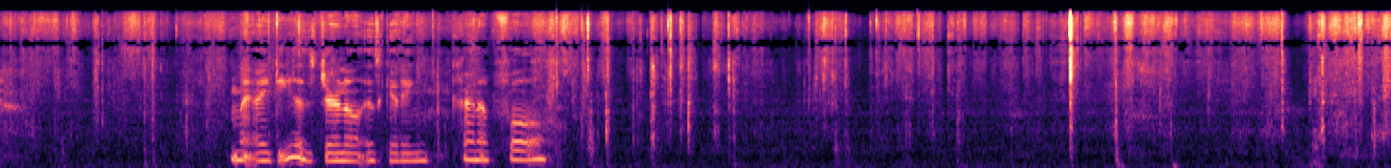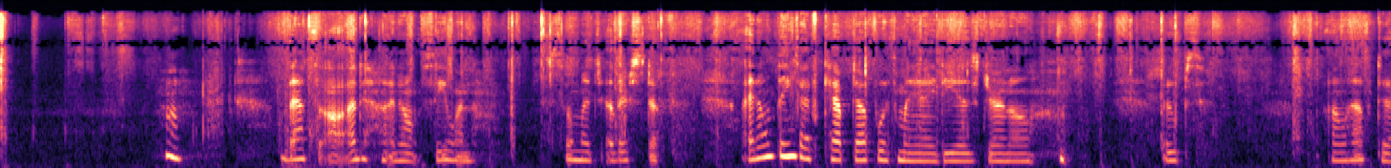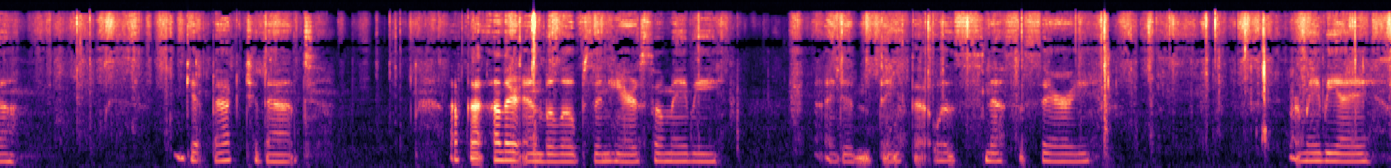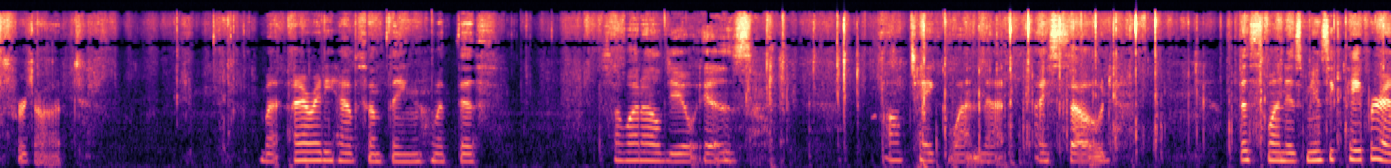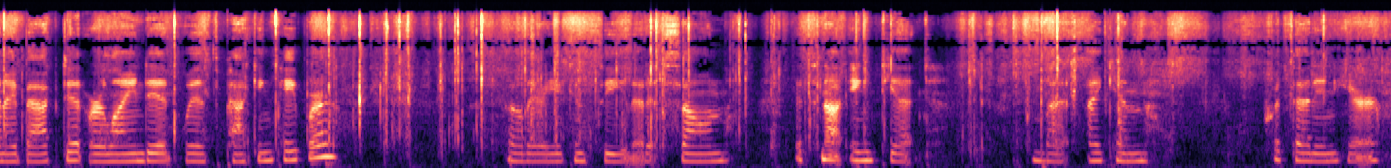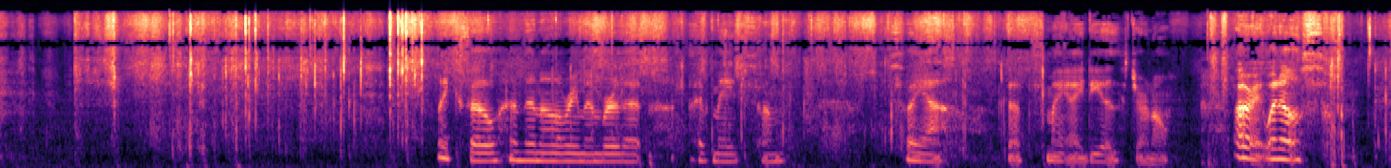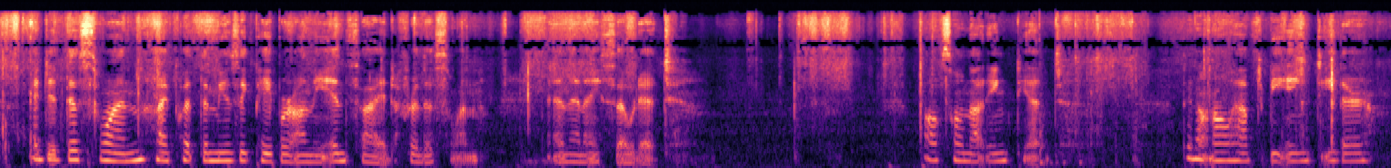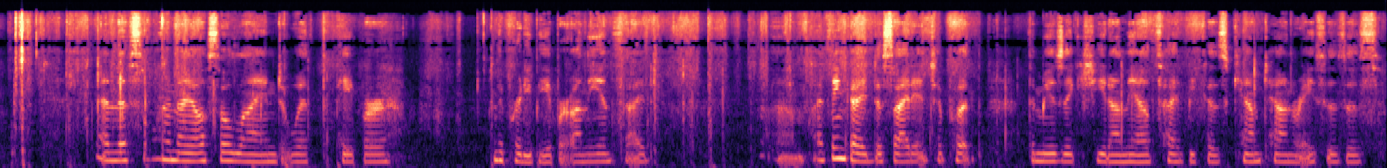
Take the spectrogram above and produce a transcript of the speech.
My ideas journal is getting kind of full. Hmm, that's odd. I don't see one. So much other stuff. I don't think I've kept up with my ideas journal. Oops. I'll have to get back to that. I've got other envelopes in here, so maybe I didn't think that was necessary. Or maybe I forgot. But I already have something with this. So what I'll do is I'll take one that I sewed. This one is music paper and I backed it or lined it with packing paper. So there you can see that it's sewn. It's not inked yet, but I can put that in here. Like so, and then I'll remember that I've made some. So yeah, that's my ideas journal. All right, what else? I did this one. I put the music paper on the inside for this one. And then I sewed it. Also not inked yet. They don't all have to be inked either. And this one I also lined with the paper, the pretty paper on the inside. Um, I think I decided to put the music sheet on the outside because Camptown Races is,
